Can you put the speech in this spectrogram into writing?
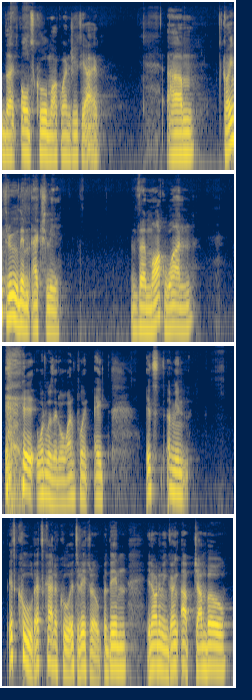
that old school Mark One GTI. Um, going through them actually the Mark One, what was it, a one point eight? It's, I mean, it's cool. That's kind of cool. It's retro, but then you know what I mean. Going up, Jumbo,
